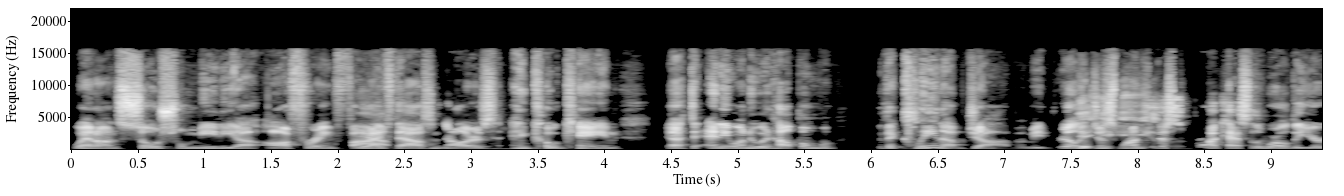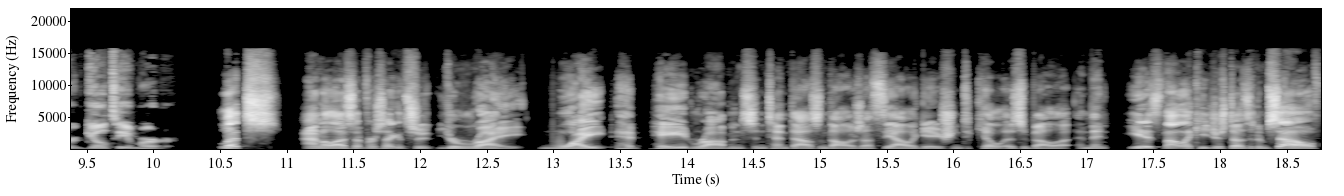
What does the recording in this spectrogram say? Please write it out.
went on social media offering five thousand yeah. dollars and cocaine yeah, to anyone who would help him with a cleanup job. I mean, really, yeah, just you, just broadcast to the world that you're guilty of murder. Let's analyze that for a second. So you're right. White had paid Robinson ten thousand dollars. That's the allegation to kill Isabella, and then he, it's not like he just does it himself.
